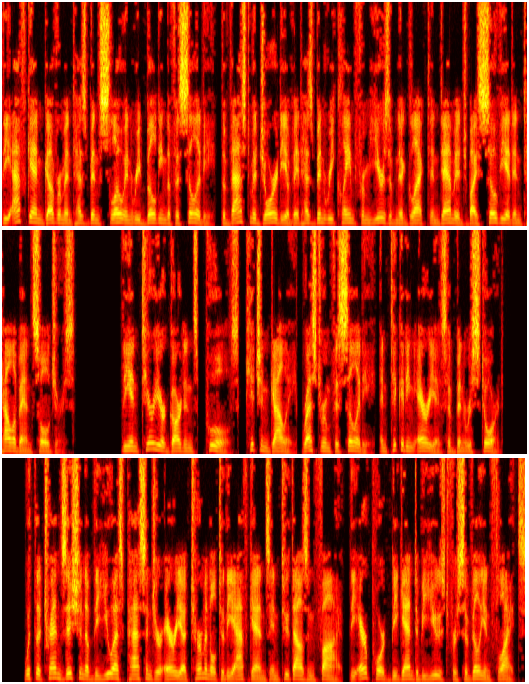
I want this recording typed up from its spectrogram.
The Afghan government has been slow in rebuilding the facility, the vast majority of it has been reclaimed from years of neglect and damage by Soviet and Taliban soldiers. The interior gardens, pools, kitchen galley, restroom facility, and ticketing areas have been restored. With the transition of the U.S. passenger area terminal to the Afghans in 2005, the airport began to be used for civilian flights.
